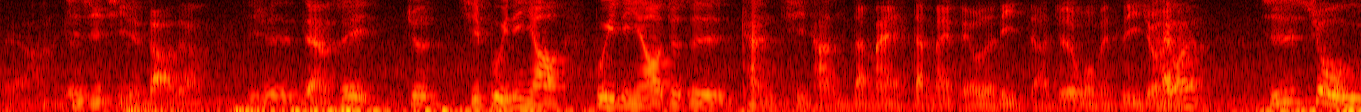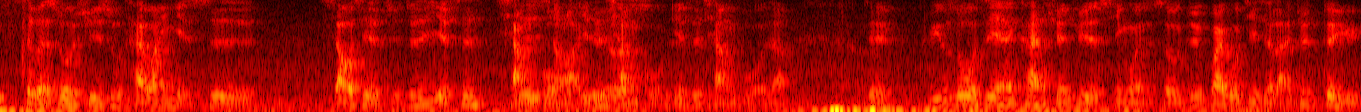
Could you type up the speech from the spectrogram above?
对啊，经济体也大，这样。的确是这样，所以。就其实不一定要不一定要就是看其他什么丹麦丹麦北欧的例子啊，就是我们自己就台湾，其实就这本书的叙述，台湾也是小写就就是也是强国啦，也是强国，也是强国这样。对，比如说我之前看选举的新闻的时候，就外国记者来，就对于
